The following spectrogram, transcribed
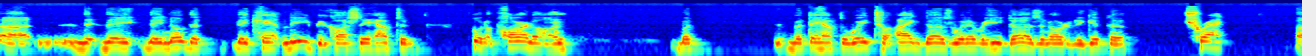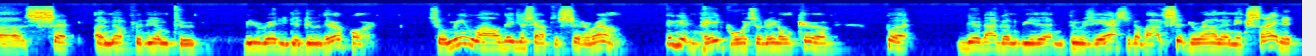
uh, they, they know that they can't leave because they have to put a part on, but but they have to wait till Ike does whatever he does in order to get the track uh, set enough for them to be ready to do their part. So meanwhile, they just have to sit around. They're getting paid for it, so they don't care. But they're not going to be that enthusiastic about sitting around and excited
